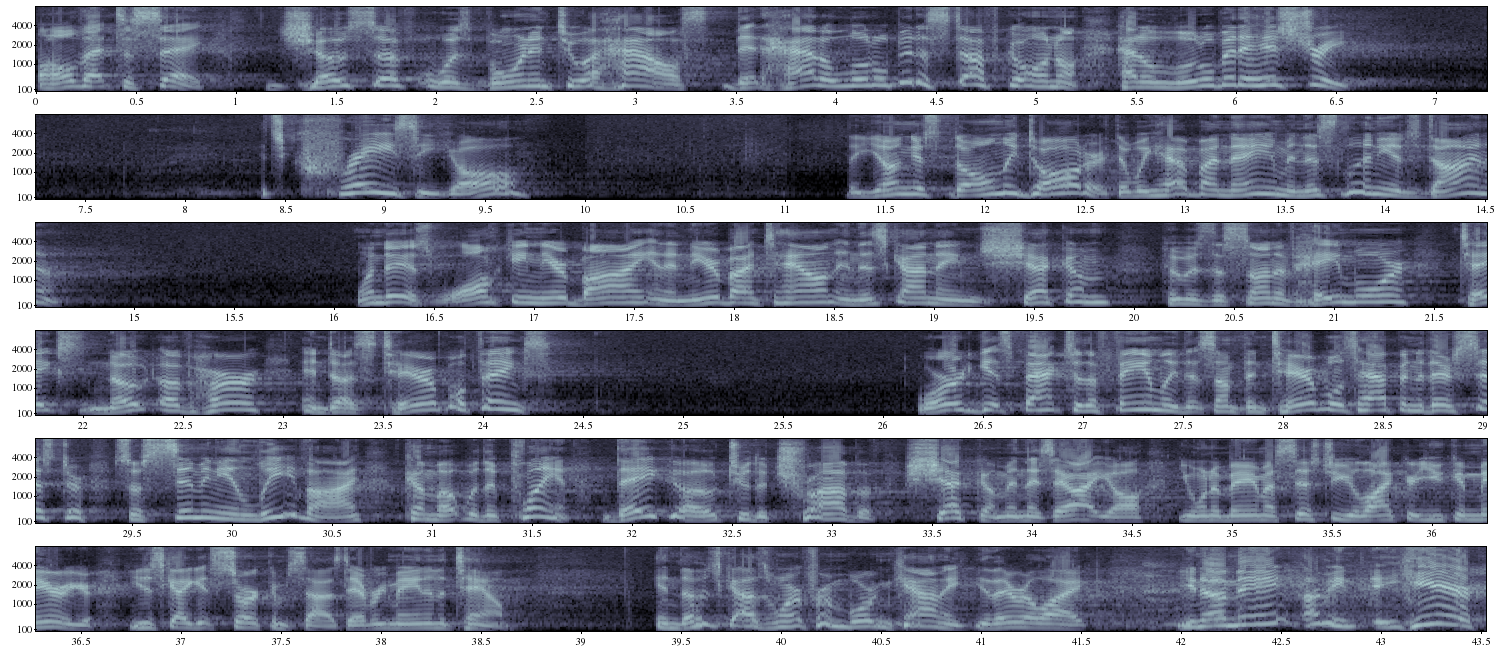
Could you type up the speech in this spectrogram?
All that to say, Joseph was born into a house that had a little bit of stuff going on, had a little bit of history. It's crazy, y'all. The youngest, the only daughter that we have by name in this lineage, Dinah. One day is walking nearby in a nearby town, and this guy named Shechem, who is the son of Hamor, takes note of her and does terrible things. Word gets back to the family that something terrible has happened to their sister. So Simeon and Levi come up with a plan. They go to the tribe of Shechem and they say, All right, y'all, you want to marry my sister? You like her? You can marry her. You just got to get circumcised, every man in the town. And those guys weren't from Morgan County. They were like, You know what I mean? I mean, here,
